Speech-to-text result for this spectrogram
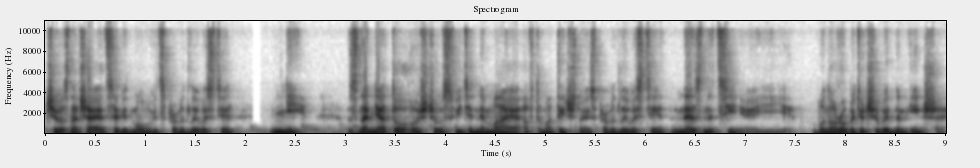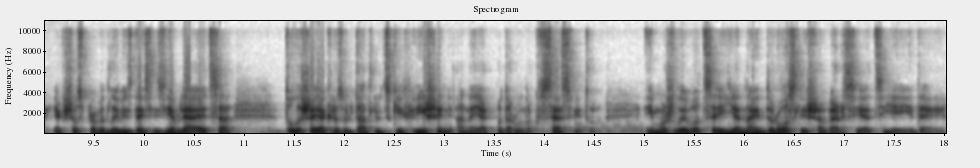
Чи означає це відмову від справедливості? Ні. Знання того, що у світі немає автоматичної справедливості, не знецінює її. Воно робить очевидним інше. Якщо справедливість десь і з'являється, то лише як результат людських рішень, а не як подарунок всесвіту. І можливо, це є найдоросліша версія цієї ідеї.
